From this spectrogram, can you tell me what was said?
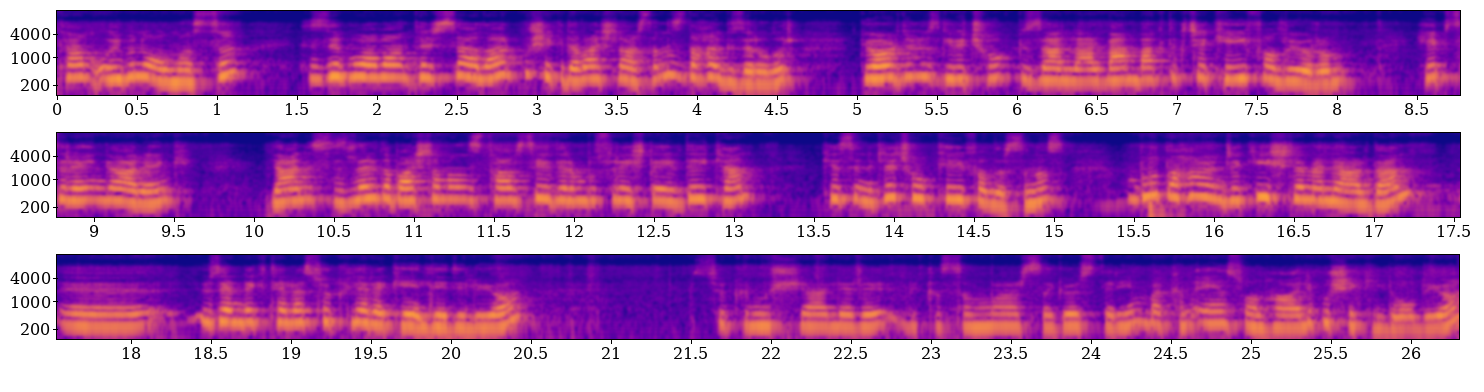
tam uygun olması size bu avantajı sağlar. Bu şekilde başlarsanız daha güzel olur. Gördüğünüz gibi çok güzeller. Ben baktıkça keyif alıyorum. Hepsi rengarenk. Yani sizlere de başlamanızı tavsiye ederim bu süreçte evdeyken. Kesinlikle çok keyif alırsınız. Bu daha önceki işlemelerden e, üzerindeki tela sökülerek elde ediliyor. Sökülmüş yerleri bir kısım varsa göstereyim. Bakın en son hali bu şekilde oluyor.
